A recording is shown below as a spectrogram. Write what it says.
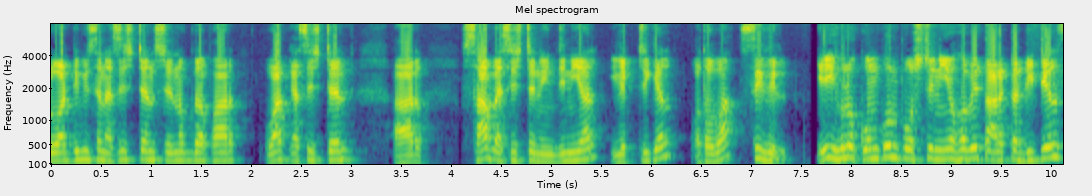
lower division assistant, stenographer, work assistant আর সাব অ্যাসিস্ট্যান্ট ইঞ্জিনিয়ার, ইলেকট্রিক্যাল অথবা সিভিল। এই হলো কোন কোন পোস্টে নিয়োগ হবে তার একটা ডিটেলস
